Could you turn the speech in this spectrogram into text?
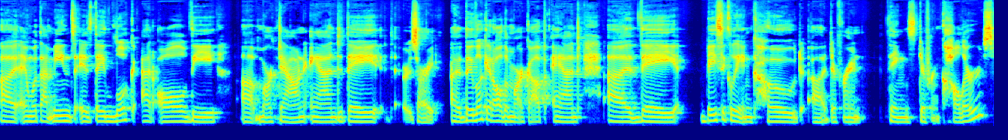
uh, and what that means is they look at all the uh, markdown and they sorry uh, they look at all the markup and uh, they basically encode uh, different things different colors.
